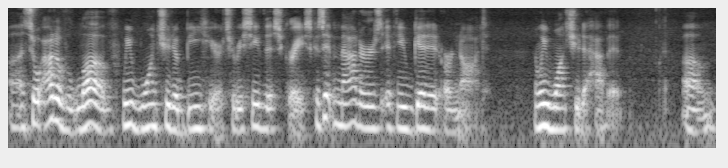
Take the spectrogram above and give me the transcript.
Uh, so out of love we want you to be here to receive this grace because it matters if you get it or not. And we want you to have it. Um,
